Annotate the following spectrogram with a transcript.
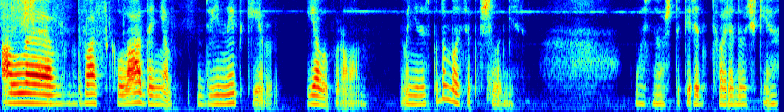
Але в два складення, дві нитки я випорола. Мені не сподобалося, я пришила бісер. Ось, знову ж таки, два рядочки.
